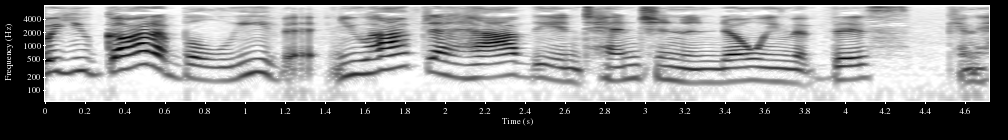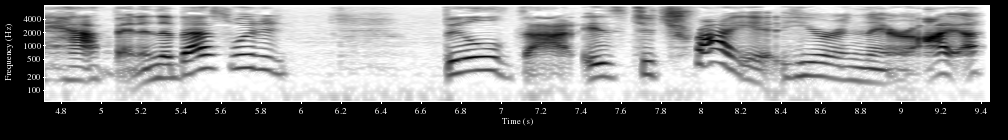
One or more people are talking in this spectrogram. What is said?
But you gotta believe it. You have to have the intention and knowing that this can happen. And the best way to build that is to try it here and there. I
